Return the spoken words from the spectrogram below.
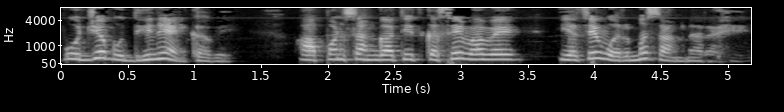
पूज्य बुद्धीने ऐकावे. आपण संगातीत कसे व्हावे याचे वर्म सांगणार आहे.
